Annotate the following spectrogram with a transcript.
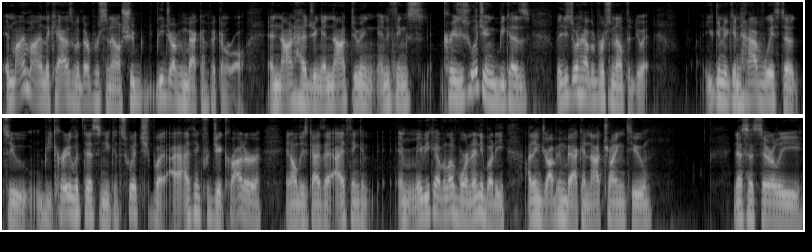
In my mind, the Cavs with their personnel should be dropping back and pick and roll and not hedging and not doing anything crazy switching because they just don't have the personnel to do it. You can you can have ways to, to be creative with this and you can switch, but I, I think for Jae Crowder and all these guys, I, I think and maybe Kevin Love more than anybody, I think dropping back and not trying to necessarily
